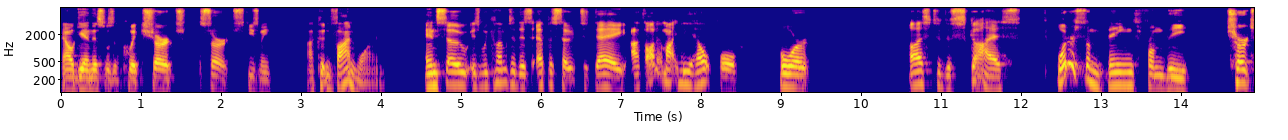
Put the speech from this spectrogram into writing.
now again, this was a quick search, search, excuse me, I couldn't find one. And so as we come to this episode today, I thought it might be helpful for us to discuss what are some things from the church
